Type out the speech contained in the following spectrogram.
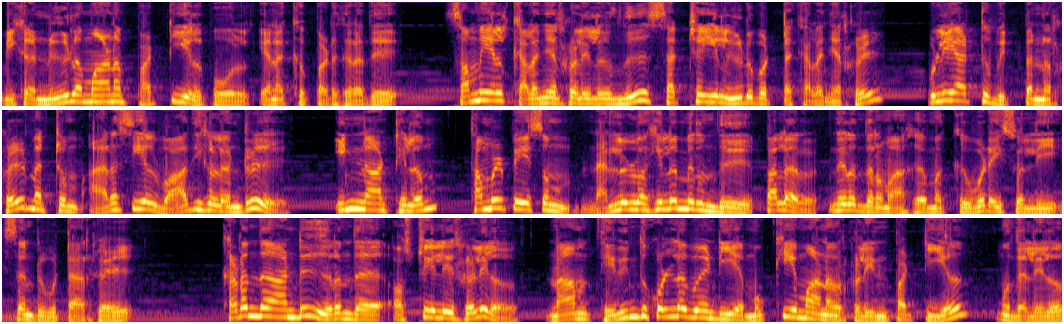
மிக நீளமான பட்டியல் போல் எனக்கு படுகிறது சமையல் கலைஞர்களிலிருந்து சர்ச்சையில் ஈடுபட்ட கலைஞர்கள் விளையாட்டு விற்பனர்கள் மற்றும் அரசியல்வாதிகள் என்று இந்நாட்டிலும் தமிழ் பேசும் நல்லுலகிலும் இருந்து பலர் நிரந்தரமாக எமக்கு விடை சொல்லி சென்று விட்டார்கள். கடந்த ஆண்டு இறந்த ஆஸ்திரேலியர்களில் நாம் தெரிந்து கொள்ள வேண்டிய முக்கியமானவர்களின் பட்டியல் முதலில்.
